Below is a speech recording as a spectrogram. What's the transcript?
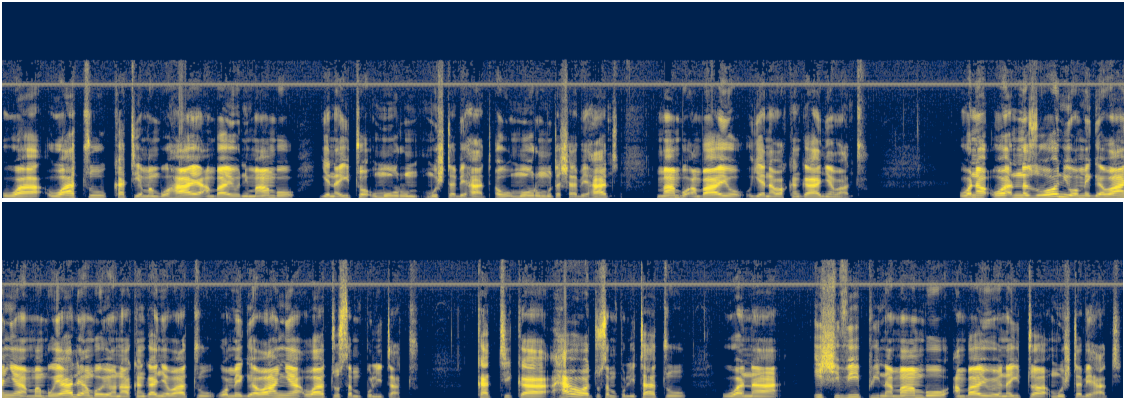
wa watu kati ya mambo haya ambayo ni mambo yanaitwa umuru mushtabihat au umuru mutashabihat mambo ambayo yanawakanganya watu Wana, wanazuoni wamegawanya mambo yale ambayo yanawakanganya watu wamegawanya watu sampuli tatu. Katika hawa watu sampuli tatu wanaishi vipi na mambo ambayo yanaitwa mushtabihati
